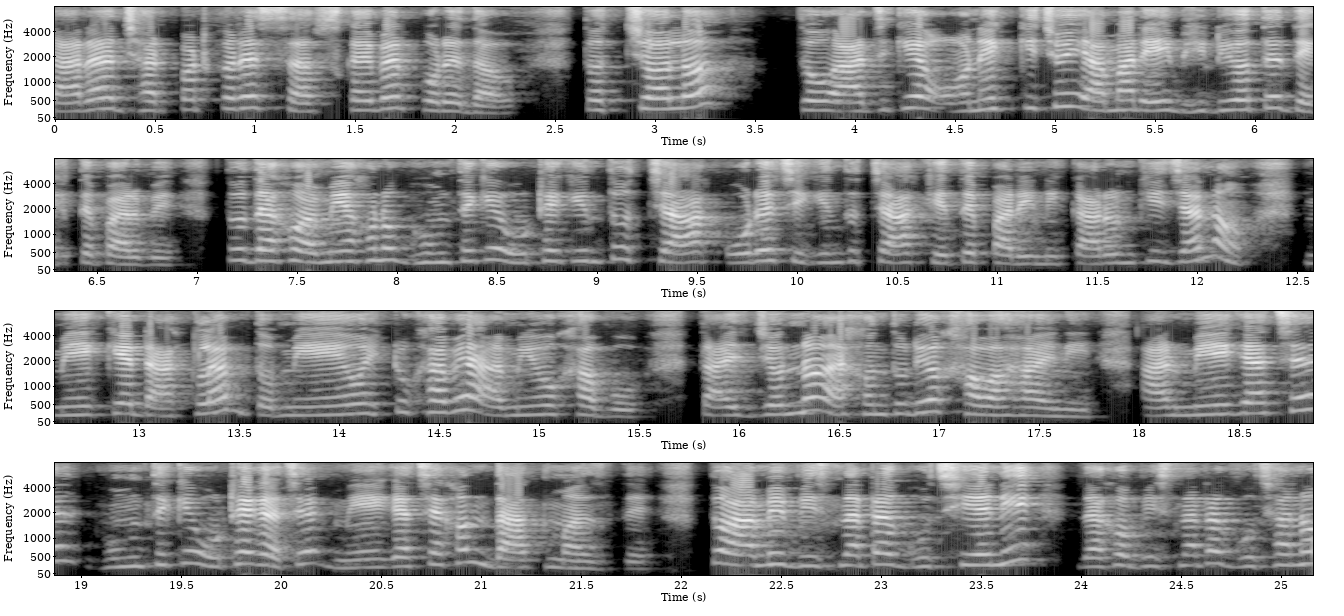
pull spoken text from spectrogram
তারা ঝটপট করে সাবস্ক্রাইবার করে দাও। তো চলো তো আজকে অনেক কিছুই আমার এই ভিডিওতে দেখতে পারবে। তো দেখো, আমি এখনও ঘুম থেকে উঠে কিন্তু চা করেছি, কিন্তু চা খেতে পারিনি। কারণ কি জানো? মেয়েকে ডাকলাম, তো মেয়েও একটু খাবে, আমিও খাব। তাই জন্য এখন তুলিও খাওয়া হয়নি। আর মেয়ে গেছে, ঘুম থেকে উঠে গেছে, মেয়ে গেছে এখন দাঁত মাজতে। তো আমি বিছনাটা গুছিয়ে নিই। দেখো, বিছনাটা গুছানো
